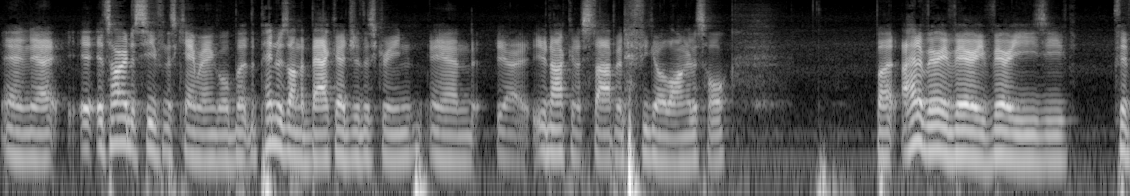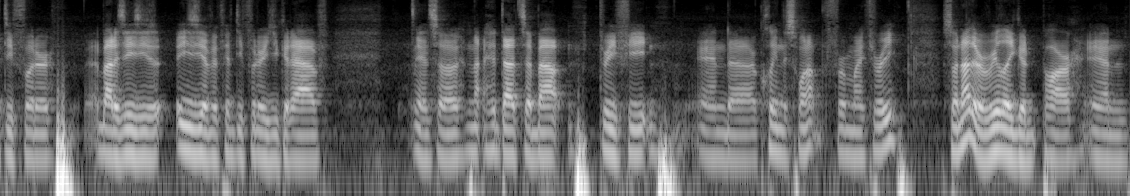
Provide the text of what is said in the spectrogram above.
And yeah, it, it's hard to see from this camera angle, but the pin was on the back edge of the screen, and yeah, you're not going to stop it if you go long at this hole. But I had a very, very, very easy 50 footer, about as easy easy of a 50 footer as you could have. And so hit that's about three feet and uh, clean this one up for my three. So another really good par, and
